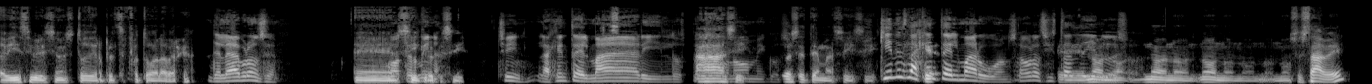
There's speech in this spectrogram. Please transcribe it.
había civilizaciones y todo, y de repente se fue toda la verga. De la edad bronce. Eh, sí, creo que sí. Sí, la gente del mar y los peces Ah, sí. económicos. Todo ese tema, sí, sí. ¿Quién es la gente del mar, Ugons? Ahora sí estás Eh, leyendo no, no, eso. no, no, no, no, no, no, no se sabe.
